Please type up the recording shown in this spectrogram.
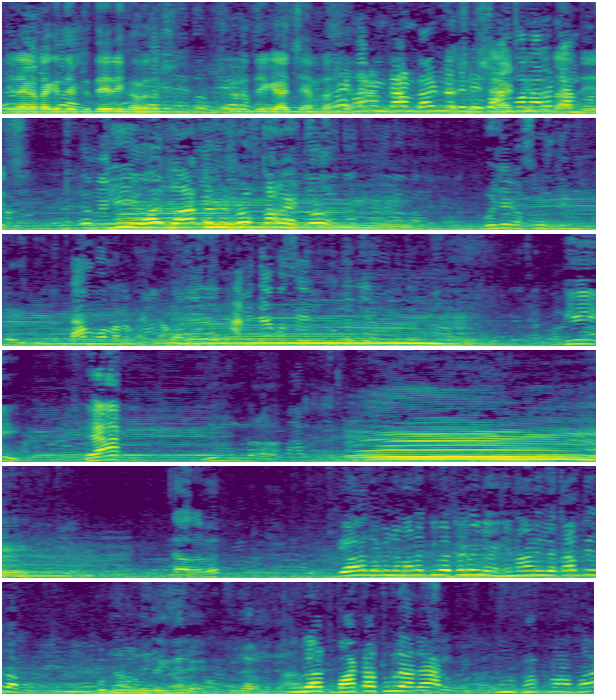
কেনাকাটা কিন্তু একটু দেরি হবে শুরুর দিকে আছি আমরা দাম দিয়েছি মানে দিবে তুমি না না নিলে কাপ দিয়ে যাব তুলা বাটা তুলা দেখ। কোন সব আছে?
